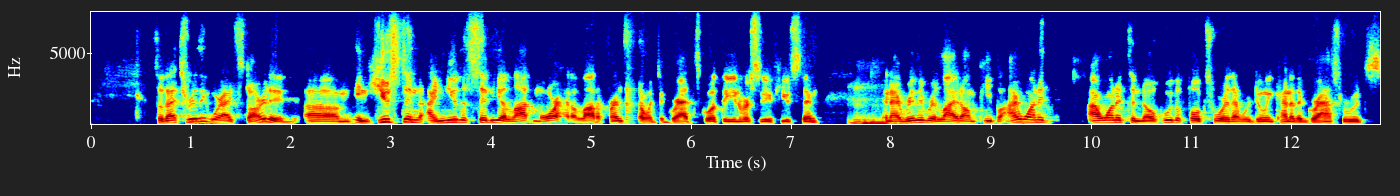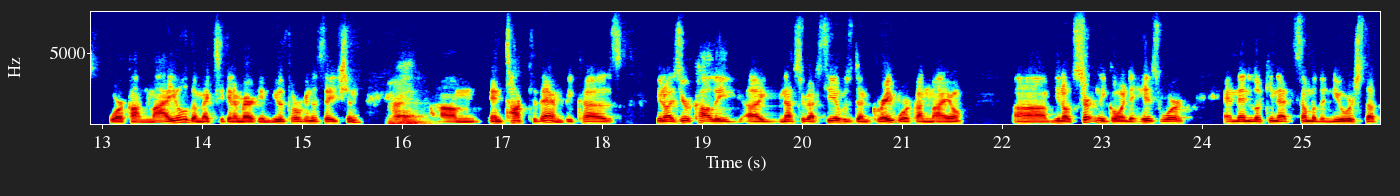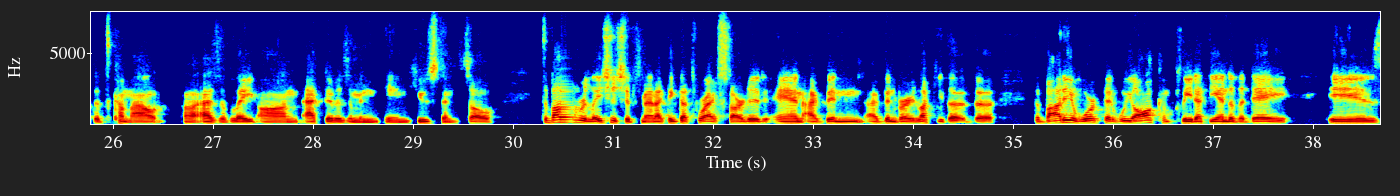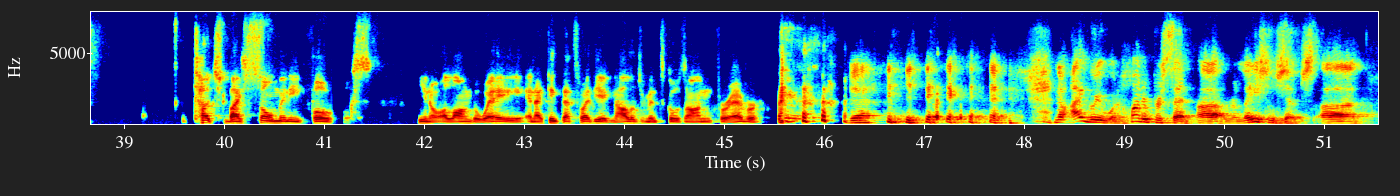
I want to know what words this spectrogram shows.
So that's really where I started. Um, in Houston, I knew the city a lot more. I had a lot of friends. I went to grad school at the University of Houston, mm-hmm. and I really relied on people. I wanted I wanted to know who the folks were that were doing kind of the grassroots work on MAYO, the Mexican American Youth Organization, right? Um, and talk to them because you know, as your colleague uh, Ignacio Garcia, who's done great work on MAYO, uh, you know, certainly going to his work and then looking at some of the newer stuff that's come out uh, as of late on activism in, in Houston. So it's about relationships, man. I think that's where I started, and I've been I've been very lucky. The the the body of work that we all complete at the end of the day is touched by so many folks you know along the way. And i think that's why the acknowledgments goes on forever. Yeah. No i agree 100% uh, relationships uh,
